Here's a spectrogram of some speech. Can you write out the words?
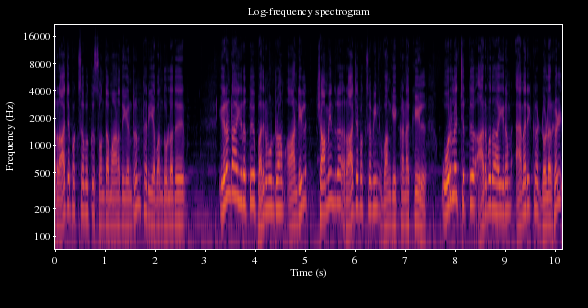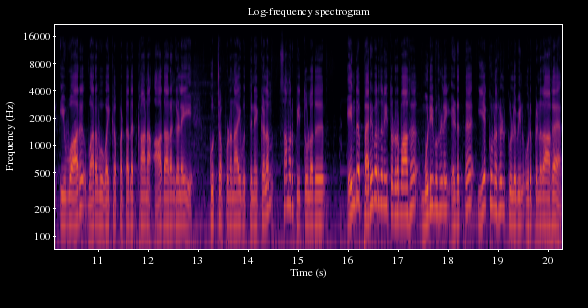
ராஜபக்சவுக்கு சொந்தமானது என்றும் தெரிய வந்துள்ளது இரண்டாயிரத்து பதிமூன்றாம் ஆண்டில் சமீந்திர ராஜபக்சவின் வங்கிக் கணக்கில் ஒரு லட்சத்து அறுபதாயிரம் அமெரிக்க டாலர்கள் இவ்வாறு வரவு வைக்கப்பட்டதற்கான ஆதாரங்களை குற்றப்புலனாய்வு திணைக்களம் சமர்ப்பித்துள்ளது. இந்த பரிவர்த்தனை தொடர்பாக முடிவுகளை எடுத்த இயக்குநர்கள் குழுவின் உறுப்பினராக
